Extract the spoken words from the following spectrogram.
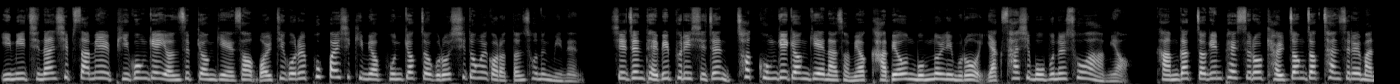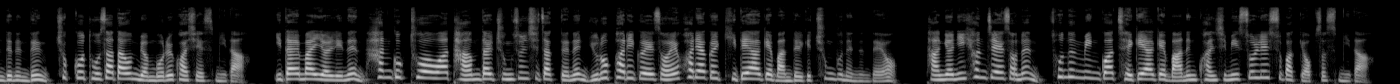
이미 지난 13일 비공개 연습 경기에서 멀티골을 폭발시키며 본격적으로 시동을 걸었던 손흥민은 시즌 데뷔 프리시즌 첫 공개 경기에 나서며 가벼운 몸놀림으로 약 45분을 소화하며 감각적인 패스로 결정적 찬스를 만드는 등 축구 도사다운 면모를 과시했습니다. 이달 말 열리는 한국 투어와 다음 달 중순 시작되는 유로파리그에서의 활약을 기대하게 만들기 충분했는데요. 당연히 현지에서는 손흥민과 재계약에 많은 관심이 쏠릴 수밖에 없었습니다.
